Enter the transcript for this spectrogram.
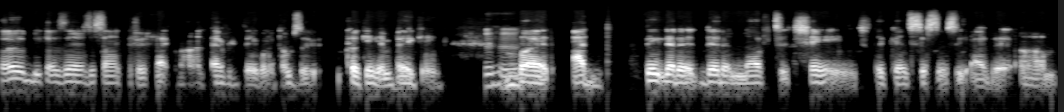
could because there's a scientific fact behind everything when it comes to cooking and baking. Mm-hmm. But I think that it did enough to change the consistency of it. Um,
